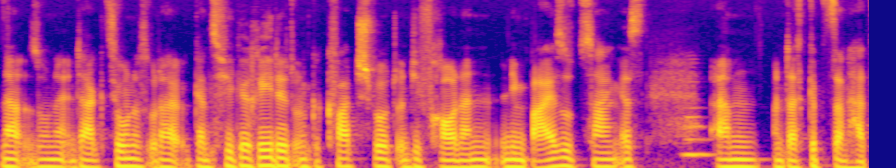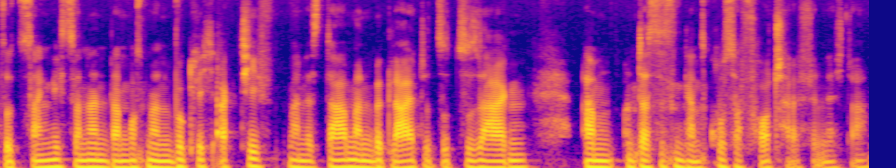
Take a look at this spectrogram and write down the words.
na, so eine Interaktion ist oder ganz viel geredet und gequatscht wird und die Frau dann nebenbei sozusagen ist. Mhm. Ähm, und das gibt es dann halt sozusagen nicht, sondern da muss man wirklich aktiv, man ist da, man begleitet sozusagen. Ähm, und das ist ein ganz großer Vorteil, finde ich da.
